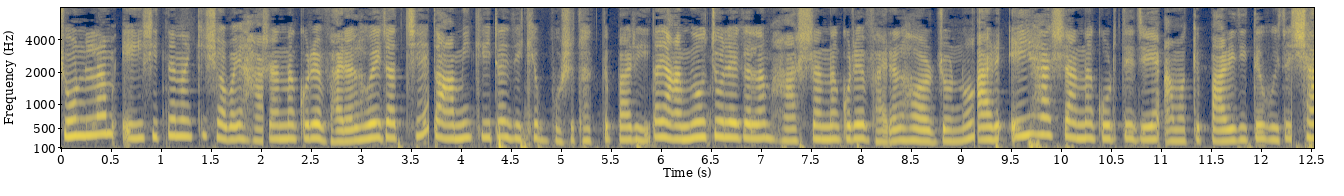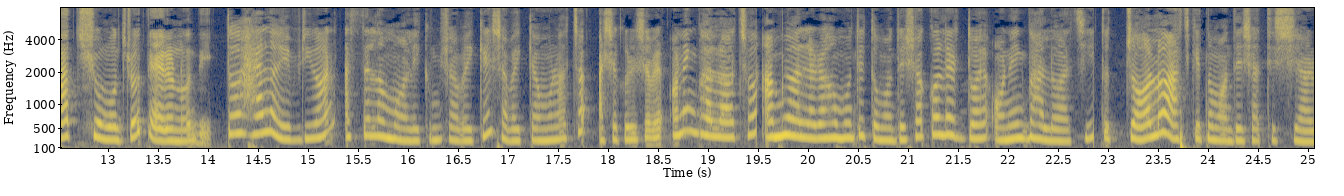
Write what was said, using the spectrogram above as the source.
শুনলাম এই শীতে নাকি সবাই হাঁস রান্না করে ভাইরাল হয়ে যাচ্ছে। তো আমি কি এটা দেখে বসে থাকতে পারি? তাই আমিও চলে গেলাম হাঁস রান্না করে ভাইরাল হওয়ার জন্য। আর এই হাঁস রান্না করতে যে আমাকে পাড়ি দিতে হয়েছে সাত সমুদ্র তেরো নদী। তো হ্যালো এভরিওয়ান, আসসালামু আলাইকুম সবাইকে। সবাই কেমন আছো? আশা করি সবাই অনেক ভালো আছো। আমিও আল্লাহ রহমতে তোমাদের সকলের দয় অনেক ভালো আছি। তো চলো আজকে তোমাদের সাথে শেয়ার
